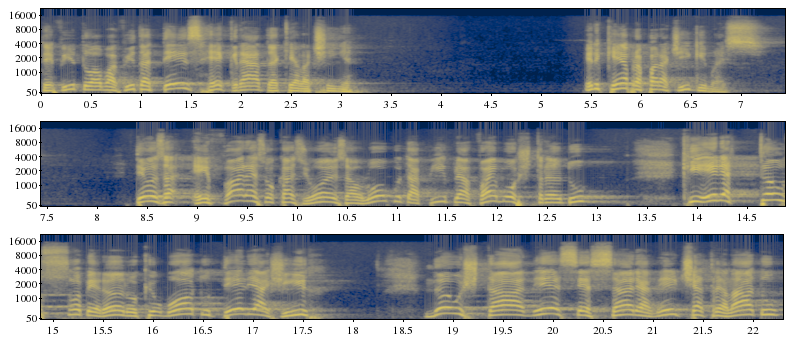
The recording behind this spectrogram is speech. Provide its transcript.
devido a uma vida desregrada que ela tinha. Ele quebra paradigmas. Deus, em várias ocasiões ao longo da Bíblia, vai mostrando que Ele é tão soberano que o modo dele agir não está necessariamente atrelado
